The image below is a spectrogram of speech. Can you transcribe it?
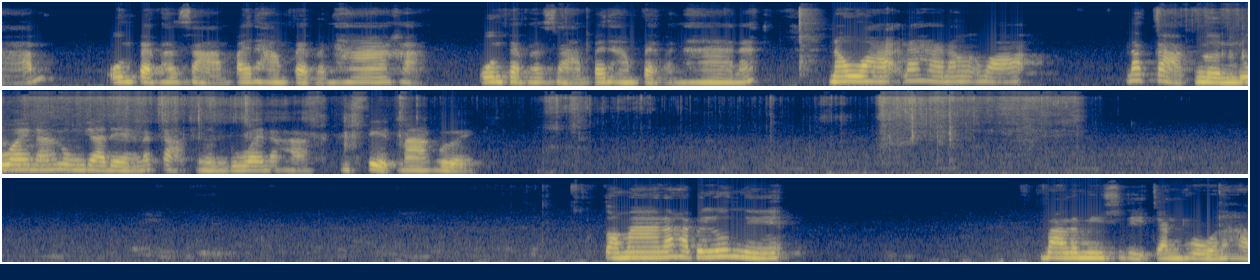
ามโอนแปดพันสามไปทางแปดพันห้าค่ะ โอนแปดพันสามไปทางแปดพันห้านะ นวะนะคะ นวะหน้ากากเงินด้วยนะ ลงยาแดงหน้ากากเงินด้วยนะคะ พิเศษมากเลย ต่อมานะคะเป็นรุ่นนี้ บารมีสิริจันโทนะคะ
